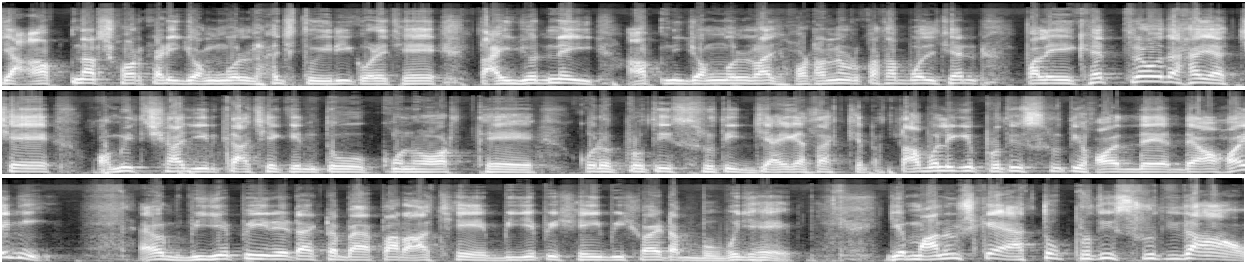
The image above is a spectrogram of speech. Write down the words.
যে আপনার সরকারি জঙ্গলরাজ তৈরি করেছে। তাই জন্যেই আপনি জঙ্গলরাজ হটানোর কথা বলছেন। ফলে এক্ষেত্রেও দেখা যাচ্ছে অমিত শাহজির কাছে কিন্তু কোনো অর্থে কোনো প্রতিশ্রুতির জায়গা থাকছে না। তা বলে কি প্রতিশ্রুতি দেওয়া হয়নি? এখন বিজেপির এটা একটা ব্যাপার আছে, বিজেপি সেই বিষয়টা বোঝে যে মানুষকে এত প্রতিশ্রুতি দাও।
